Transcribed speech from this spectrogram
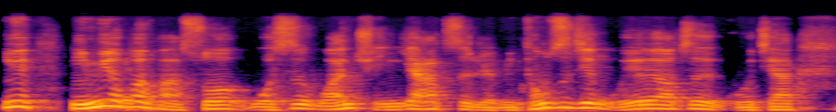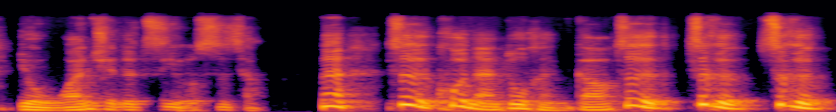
因为你没有办法说我是完全压制人民，同时间我又要这个国家有完全的自由市场，那这个困难度很高。这个这个这个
